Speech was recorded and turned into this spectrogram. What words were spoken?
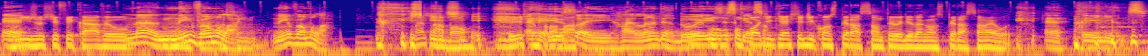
É. o injustificável. Não, nem Hum, vamos lá. assim. Nem vamos lá. Mas tá bom, deixa é pra lá. isso aí. Highlander 2, O, o esqueçam. podcast de conspiração, teoria da conspiração é outro. É, aliens.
